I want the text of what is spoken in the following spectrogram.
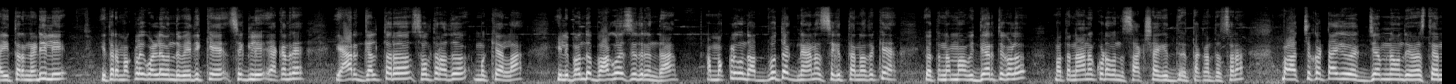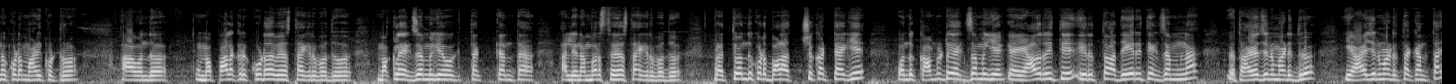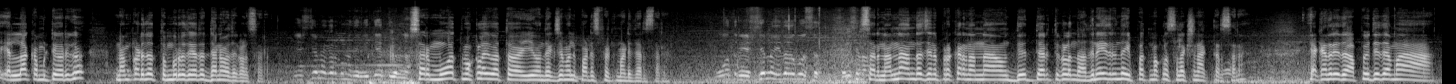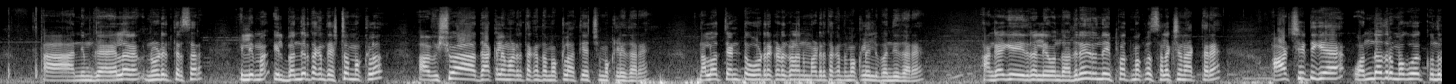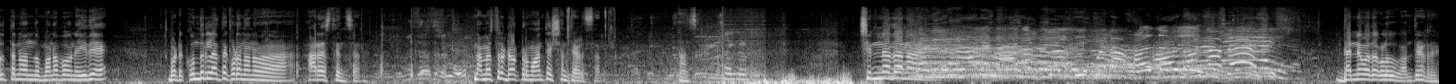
ಈ ಥರ ನಡೀಲಿ. ಈ ಥರ ಮಕ್ಕಳಿಗೆ ಒಳ್ಳೆಯ ಒಂದು ವೇದಿಕೆ ಸಿಗಲಿ. ಯಾಕಂದರೆ ಯಾರು ಗೆಲ್ತಾರೋ ಸೋಲ್ತಾರೋ ಅದು ಮುಖ್ಯ ಅಲ್ಲ. ಇಲ್ಲಿ ಬಂದು ಭಾಗವಹಿಸೋದ್ರಿಂದ ಆ ಮಕ್ಕಳಿಗೆ ಒಂದು ಅದ್ಭುತ ಜ್ಞಾನ ಸಿಗುತ್ತೆ ಅನ್ನೋದಕ್ಕೆ ಇವತ್ತು ನಮ್ಮ ವಿದ್ಯಾರ್ಥಿಗಳು ಮತ್ತು ನಾನು ಕೂಡ ಒಂದು ಸಾಕ್ಷಿಯಾಗಿದ್ದತಕ್ಕಂಥ ಸರ. ಭಾಳ ಅಚ್ಚುಕಟ್ಟಾಗಿ ಎಕ್ಸಾಮ್ನ ಒಂದು ವ್ಯವಸ್ಥೆಯನ್ನು ಕೂಡ ಮಾಡಿಕೊಟ್ಟರು ಆ ಒಂದು ನಮ್ಮ ಪಾಲಕರು ಕೂಡ ವ್ಯವಸ್ಥೆ ಆಗಿರ್ಬೋದು. ಮಕ್ಕಳ ಎಕ್ಸಾಮಿಗೆ ಹೋಗ್ತಕ್ಕಂಥ ಅಲ್ಲಿ ನಂಬರ್ಸ್ ವ್ಯವಸ್ಥೆ ಆಗಿರ್ಬೋದು. ಪ್ರತಿಯೊಂದು ಕೂಡ ಭಾಳ ಅಚ್ಚುಕಟ್ಟಾಗಿ ಒಂದು ಕಾಂಪಿಟೇಟಿವ್ ಎಕ್ಸಾಮಿಗೆ ಯಾವ ರೀತಿ ಇರುತ್ತೋ ಅದೇ ರೀತಿ ಎಕ್ಸಾಮ್ನ ಇವತ್ತು ಆಯೋಜನೆ ಮಾಡಿದ್ರು. ಈ ಆಯೋಜನೆ ಮಾಡಿರ್ತಕ್ಕಂಥ ಎಲ್ಲ ಕಮಿಟಿಯವರಿಗೂ ನಮ್ಮ ಕಡೆಯಿಂದ ತುಂಬ ಹೃದಯದ ಧನ್ಯವಾದಗಳು ಸರ್. ಸರ್ ಮೂವತ್ತು ಮಕ್ಕಳು ಇವತ್ತು ಈ ಒಂದು ಎಕ್ಸಾಮಲ್ಲಿ ಪಾರ್ಟಿಸಿಪೇಟ್ ಮಾಡಿದ್ದಾರೆ ಸರ್. ಸರ್? ಸರ್ ನನ್ನ ಅಂದಾಜಿನ ಪ್ರಕಾರ ನನ್ನ ಒಂದು ವಿದ್ಯಾರ್ಥಿಗಳೊಂದು ಹದಿನೈದರಿಂದ ಇಪ್ಪತ್ತು ಮಕ್ಕಳು ಸೆಲೆಕ್ಷನ್ ಆಗ್ತಾರೆ ಸರ್. ಯಾಕಂದರೆ ಇದು ಅಪ್ಯುದ್ಯಮ ನಿಮ್ಗೆ ಎಲ್ಲ ನೋಡಿರ್ತಾರೆ ಸರ್. ಇಲ್ಲಿ ಮ, ಇಲ್ಲಿ ಬಂದಿರತಕ್ಕಂಥ ಎಷ್ಟೋ ಮಕ್ಕಳು, ಆ ವಿಶ್ವ ದಾಖಲೆ ಮಾಡಿರ್ತಕ್ಕಂಥ ಮಕ್ಕಳು ಅತಿ ಹೆಚ್ಚು ಮಕ್ಕಳಿದ್ದಾರೆ. ನಲವತ್ತೆಂಟು ಓಡ್ ರೆಕಾರ್ಡ್ಗಳನ್ನು ಮಾಡಿರ್ತಕ್ಕಂಥ ಮಕ್ಕಳು ಇಲ್ಲಿ ಬಂದಿದ್ದಾರೆ. ಹಾಗಾಗಿ ಇದರಲ್ಲಿ ಒಂದು ಹದಿನೈದರಿಂದ ಇಪ್ಪತ್ತು ಮಕ್ಕಳು ಸೆಲೆಕ್ಷನ್ ಆಗ್ತಾರೆ. ಆರ್ಟ್ ಶೀಟಿಗೆ ಒಂದಾದರೂ ಮಗುವಿಗೆ ಕುಂದಿರ್ತಾನೆ ಒಂದು ಮನೋಭಾವನೆ ಇದೆ. ಬಟ್ ಕುಂದ್ರಲಿ ಅಂತ ಕೂಡ ನಾನು ಹಾರೈಸ್ತೀನಿ ಸರ್. ನಮ್ಮ ಹೆಸರು ಡಾಕ್ಟರ್ ಮಹಂತೇಶ್ ಅಂತ ಹೇಳಿ ಸರ್. ಹಾಂ ಸರ್. ಚಿನ್ನದ ಧನ್ಯವಾದಗಳು ಅಂತ ಹೇಳ್ರಿ.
